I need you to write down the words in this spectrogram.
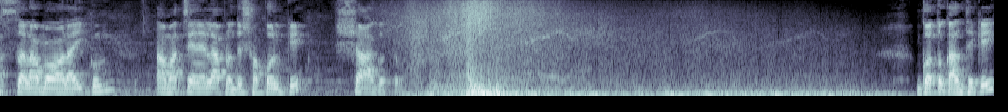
আসসালামু আলাইকুম। আমার চ্যানেলে আপনাদের সকলকে স্বাগত। গতকাল থেকেই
